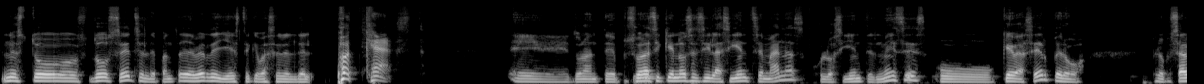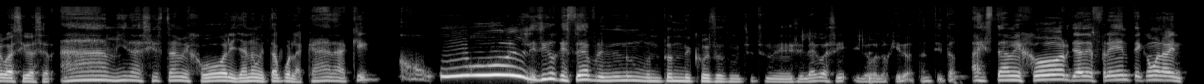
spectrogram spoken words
en estos dos sets, el de pantalla verde y este que va a ser el del podcast. Eh, durante, pues ahora sí que no sé si las siguientes semanas o los siguientes meses o qué va a ser, pero, pero pues algo así va a ser. Ah, mira, así está mejor y ya no me tapo la cara. Qué Les digo que estoy aprendiendo un montón de cosas, muchachos. Si le hago así y luego lo giro tantito, ahí está mejor, ya de frente. ¿Cómo la ven?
